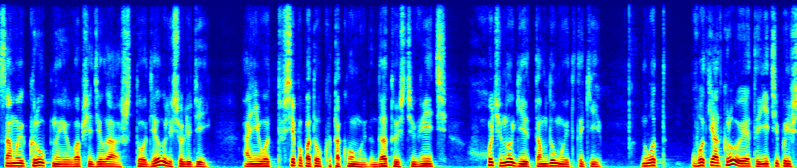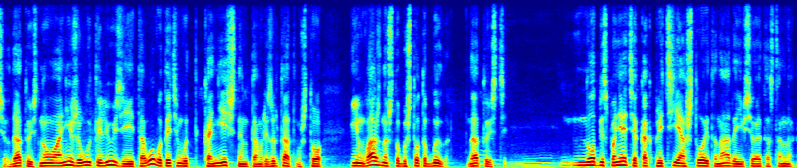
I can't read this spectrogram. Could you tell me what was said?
самые крупные вообще дела, что делались у людей, они вот все по потоку такому идут, да, то есть ведь очень многие там думают такие, ну вот, вот я открою это и типа и все, да, то есть, но они живут иллюзией того, вот этим вот конечным там результатом, что им важно, чтобы что-то было, да, то есть, но без понятия, как прийти, а что это надо и все это остальное.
